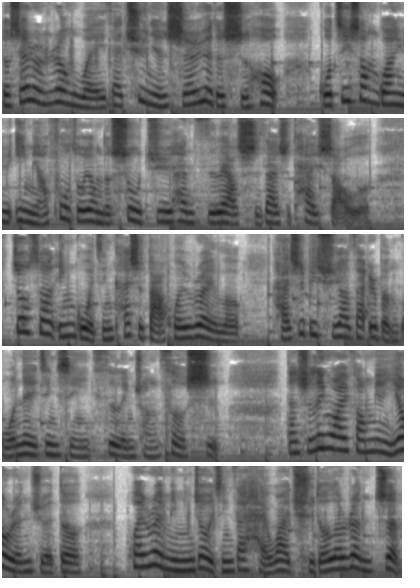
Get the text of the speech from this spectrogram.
有些人认为，在去年十二月的时候，国际上关于疫苗副作用的数据和资料实在是太少了。就算英国已经开始打辉瑞了，还是必须要在日本国内进行一次临床测试。但是另外一方面，也有人觉得，辉瑞明明就已经在海外取得了认证，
